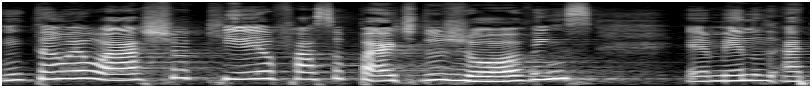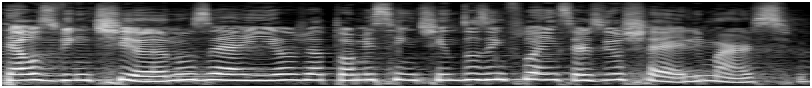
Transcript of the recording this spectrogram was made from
Então eu acho que eu faço parte dos jovens é menos, até os 20 anos, e aí eu já estou me sentindo dos influencers, viu, Shelly, Márcio?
